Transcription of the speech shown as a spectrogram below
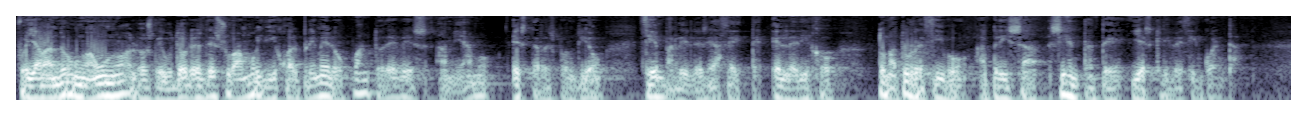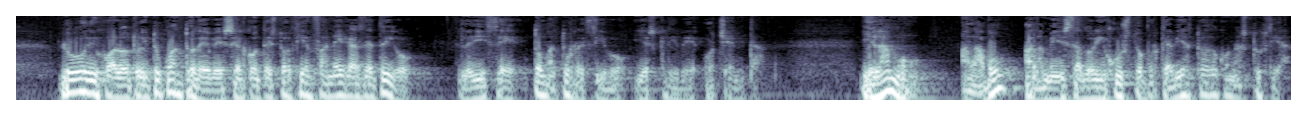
Fue llamando uno a uno a los deudores de su amo y dijo al primero, ¿cuánto debes a mi amo? Este respondió, cien barriles de aceite. Él le dijo, toma tu recibo, aprisa, siéntate y escribe cincuenta. Luego dijo al otro, ¿y tú cuánto debes? Él contestó, cien fanegas de trigo. Le dice, toma tu recibo y escribe ochenta. Y el amo alabó al administrador injusto porque había actuado con astucia.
